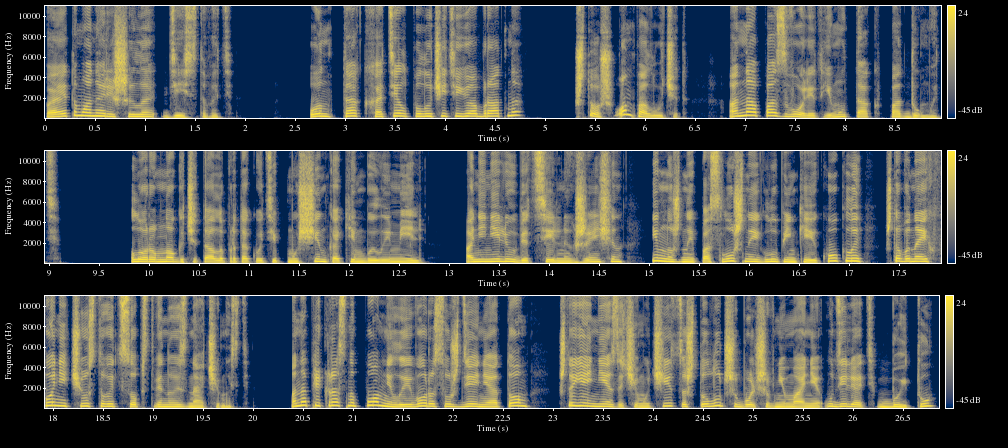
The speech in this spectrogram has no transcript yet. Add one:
поэтому она решила действовать. Он так хотел получить ее обратно? Что ж, он получит. Она позволит ему так подумать. Лора много читала про такой тип мужчин, каким был Эмиль. Они не любят сильных женщин, им нужны послушные глупенькие куклы, чтобы на их фоне чувствовать собственную значимость. Она прекрасно помнила его рассуждение о том, что ей незачем учиться, что лучше больше внимания уделять быту,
